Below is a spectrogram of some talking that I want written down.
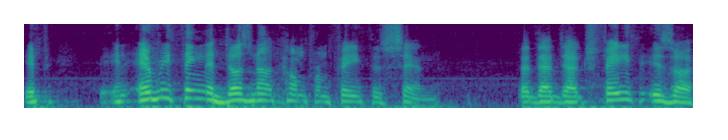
if, and everything that does not come from faith is sin. That, that, that faith is a,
